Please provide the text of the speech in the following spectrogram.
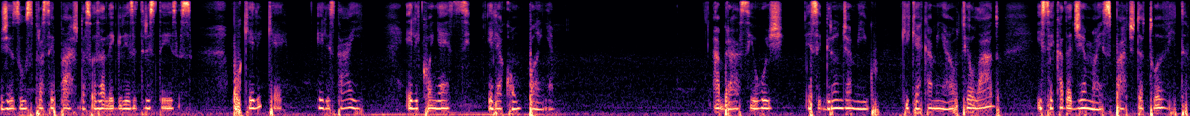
Jesus para ser parte das suas alegrias e tristezas, porque Ele quer, Ele está aí, Ele conhece, Ele acompanha. Abrace hoje esse grande amigo que quer caminhar ao teu lado e ser cada dia mais parte da tua vida.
